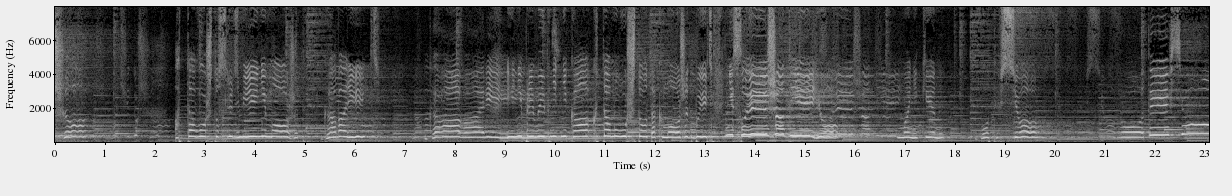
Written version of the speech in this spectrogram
душа от того, что с людьми не может говорить. Говорить. И не привыкнет никак к тому, что так может быть. Не слышат ее манекены. Вот и все. Вот и все.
